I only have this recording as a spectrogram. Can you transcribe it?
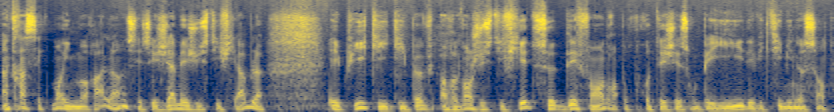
intrinsèquement immorales. Hein. C'est jamais justifiable. Et puis qui peuvent en revanche justifier de se défendre pour protéger son pays des victimes innocentes.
